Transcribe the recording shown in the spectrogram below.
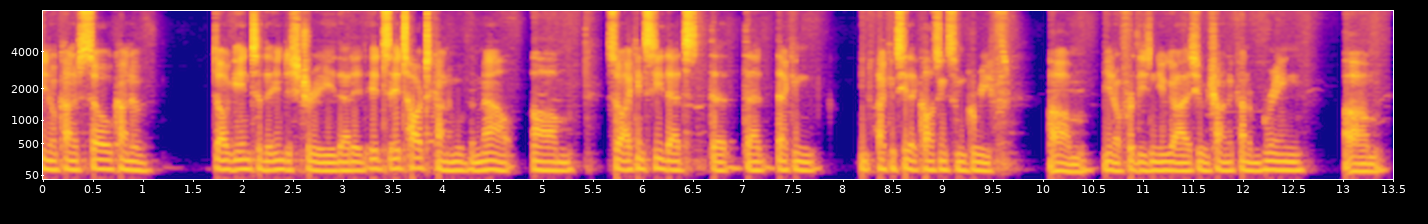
you know kind of so kind of dug into the industry that it, it's it's hard to kind of move them out. Um, so I can see that's that that that can I can see that causing some grief. Um, you know, for these new guys who are trying to kind of bring um,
